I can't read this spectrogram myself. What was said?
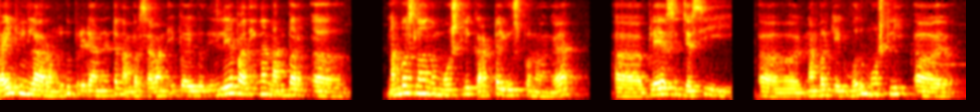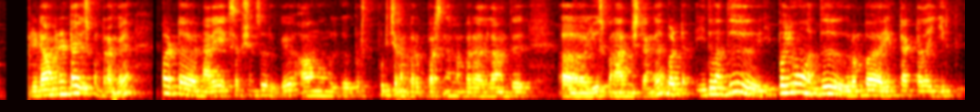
ரைட் விங்கில் ஆடுறவங்களுக்கு ப்ரிடாமினட்டாக நம்பர் செவன் இப்போ இப்போ இதுலேயே பார்த்தீங்கன்னா நம்பர் நம்பர்ஸ்லாம் வந்து மோஸ்ட்லி கரெக்டாக யூஸ் பண்ணுவாங்க. பிளேயர்ஸ் ஜெர்சி நம்பர் கேட்கும்போது மோஸ்ட்லி ப்ரிடாமினாக யூஸ் பண்ணுறாங்க பட் நிறைய எக்ஸப்ஷன்ஸும் இருக்குது அவங்கவுங்களுக்கு பிடிச்ச நம்பர் பர்சனல் நம்பர் அதெல்லாம் வந்து யூஸ் பண்ண ஆரம்பிச்சிட்டாங்க. பட் இது வந்து இப்போயும் வந்து ரொம்ப இன்டாக்டாக தான் இருக்குது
